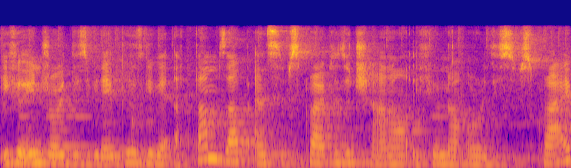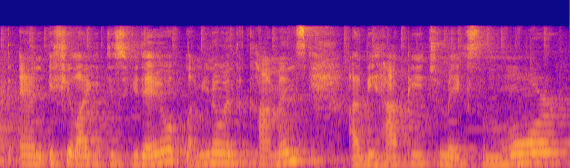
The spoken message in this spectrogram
If you enjoyed this video, please give it a thumbs up and subscribe to the channel if you're not already subscribed. And if you liked this video, let me know in the comments. I'll be happy to make some more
